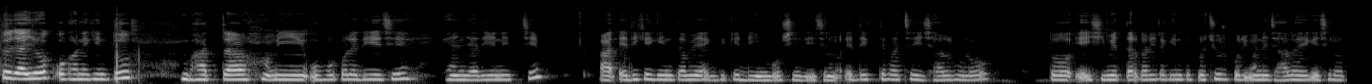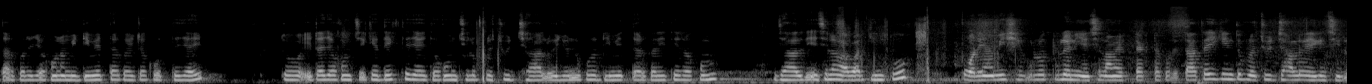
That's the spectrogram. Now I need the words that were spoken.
তো যাই হোক, ওখানে কিন্তু ভাতটা আমি উপর করে দিয়েছি, ফ্যান জ্বালিয়ে নিচ্ছি। আর এদিকে কিন্তু আমি একদিকে ডিম বসিয়ে দিয়েছিলাম। এ দেখতে পাচ্ছি এই ঝালগুলো। তো এই শিমের তরকারিটা কিন্তু প্রচুর পরিমাণে ঝাল হয়ে গেছিল। তারপরে যখন আমি ডিমের তরকারিটা করতে যাই, তো এটা যখন চেখে দেখতে যাই, তখন ছিল প্রচুর ঝাল। ওই জন্য করে ডিমের তরকারিতে এরকম ঝাল দিয়েছিলাম। আবার কিন্তু পরে আমি সেগুলো তুলে নিয়েছিলাম একটা একটা করে। তাতেই কিন্তু প্রচুর ঝাল হয়ে গেছিল।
